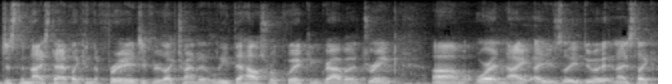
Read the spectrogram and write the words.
just a nice to have like in the fridge if you're like trying to leave the house real quick and grab a drink. Um, or at night, I usually do it, and I just like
